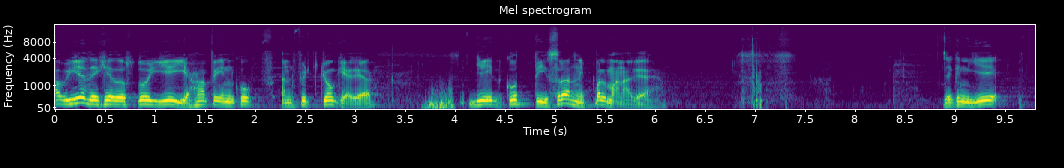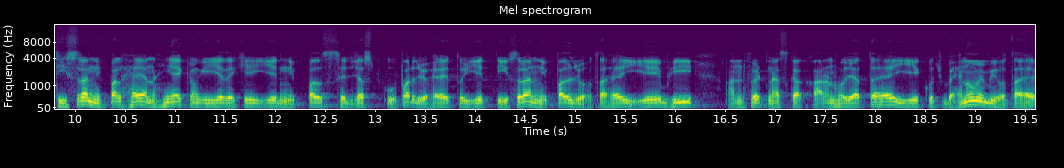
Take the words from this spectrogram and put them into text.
अब ये देखिए दोस्तों, ये यहाँ पे इनको अनफिट क्यों किया गया? ये इनको तीसरा निप्पल माना गया है। लेकिन ये तीसरा निप्पल है या नहीं है? क्योंकि ये देखिए, ये निप्पल से जस्ट ऊपर जो है तो ये तीसरा निप्पल जो होता है, ये भी अनफिटनेस का कारण हो जाता है, ये कुछ बहनों में भी होता है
